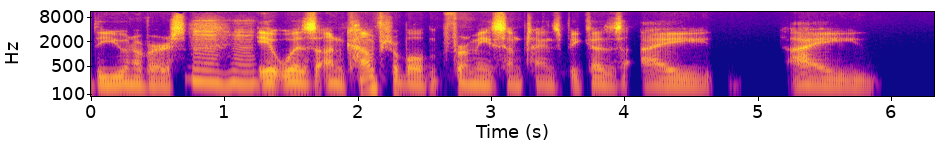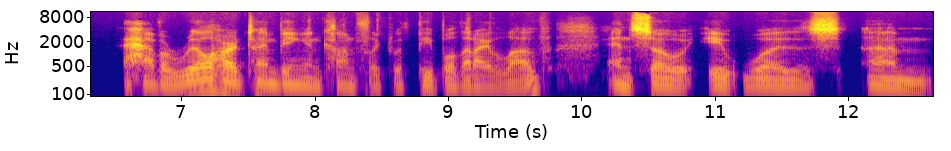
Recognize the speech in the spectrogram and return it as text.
the universe. Mm-hmm. It was uncomfortable for me sometimes because I I have a real hard time being in conflict with people that I love. And so it was um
